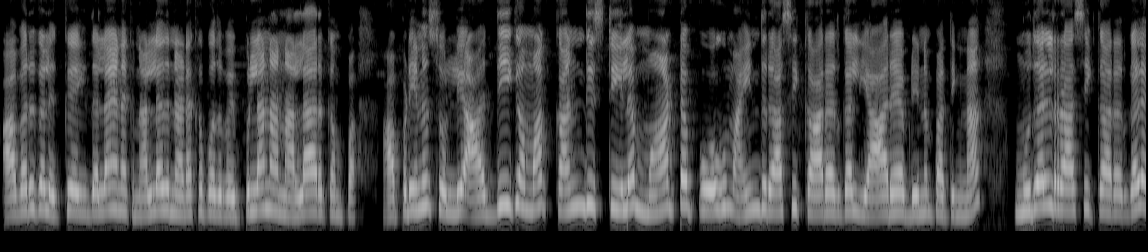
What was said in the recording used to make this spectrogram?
அவர்களுக்கு இதெல்லாம் எனக்கு நல்லது நடக்க போகுது இப்படிலாம் நான் நல்லா இருக்கேன்ப்பா அப்படின்னு சொல்லி அதிகமாக கண் திஷ்டியில் மாட்ட போகும் ஐந்து ராசிக்காரர்கள் யார் அப்படின்னு பார்த்தீங்கன்னா முதல் ராசிக்காரர்கள்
